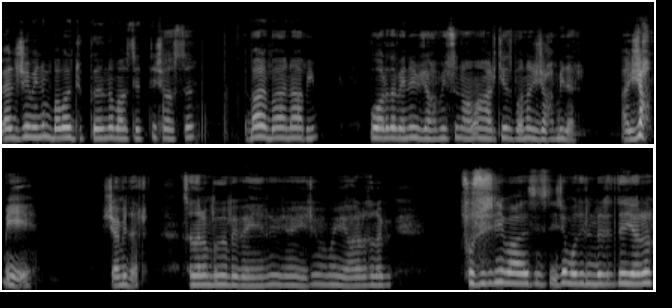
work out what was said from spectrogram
Benjamin'in baba dükkanına bahsetti şahsı. Ben, ben ne yapayım? Bu arada benim Jahmi'sin ama herkes bana Jahmi der. Ay Jahmi. Jahmi der. Sanırım bugün bebeğini yiyeceğim ama yarın sana bir sosisli vadesi isteyeceğim. O dilimleri de yarın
